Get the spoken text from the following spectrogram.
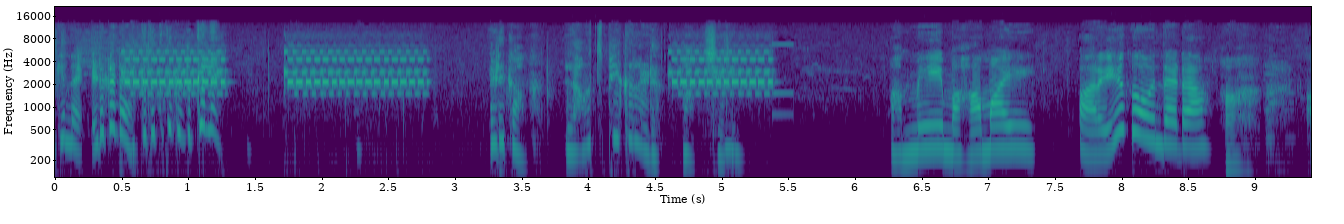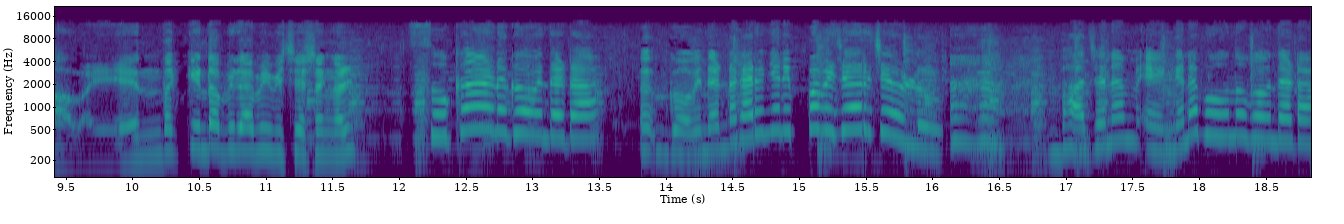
കെട്ടിയോനെ വിളിക്കുന്നേ. എടുക്കട്ടെ? എടുക്ക്, എടുക്ക്, എടുക്കല്ലേ? എടുക്കാം. ലൗഡ് സ്പീക്കറിൽ ഇട്. ആ ശരി. അമ്മേ മഹാമായി പറയൂ ഗോവിന്ദേട്ടാ. എന്തൊക്കെയുണ്ട് അഭിരാമി വിശേഷങ്ങൾ? സുഖാണ് ഗോവിന്ദേട്ടാ. ഗോവിന്ദേട്ട കാര്യം ഞാൻ ഇപ്പൊ വിചാരിച്ചേ ഉള്ളൂ. ഭജനം എങ്ങനെ പോകുന്നു ഗോവിന്ദേട്ടാ?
